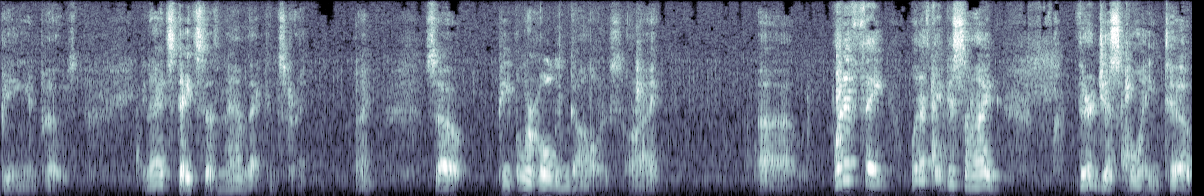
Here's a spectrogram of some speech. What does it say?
being imposed. The United States doesn't have that constraint, right? So people are holding dollars, all right. Uh, what if they what if they decide they're just going to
